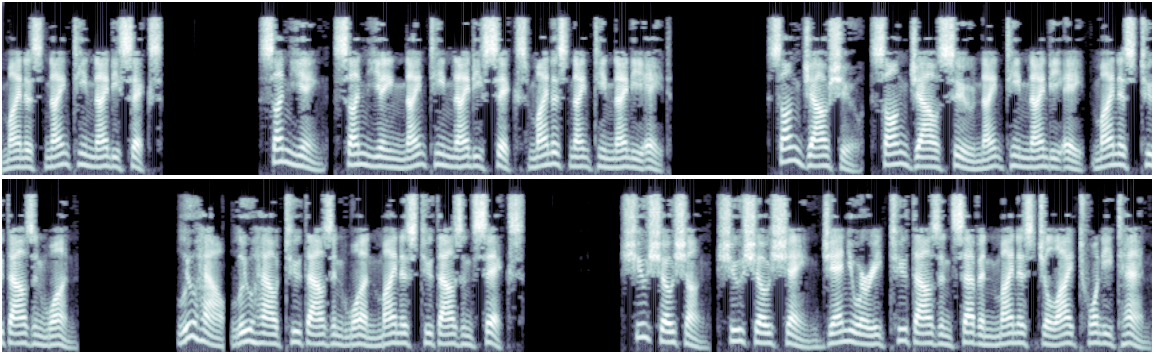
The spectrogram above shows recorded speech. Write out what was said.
1993–1996 Sun Ying, Sun Ying 1996–1998 Song Jiaoshu, Song Jiaosu 1998–2001 Lu Hao, Lu Hao 2001–2006 Xu Shousheng, Xu Shousheng January 2007–July 2010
